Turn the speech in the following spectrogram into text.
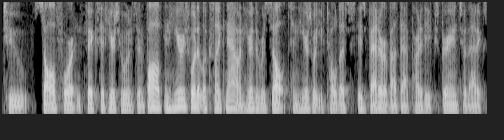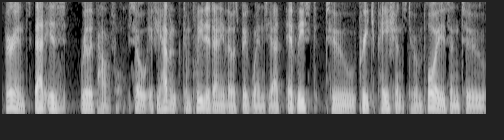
to solve for it and fix it, here's what's involved, and here's what it looks like now, and here are the results, and here's what you've told us is better about that part of the experience or that experience, that is really powerful. So if you haven't completed any of those big wins yet, at least to preach patience to employees and to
